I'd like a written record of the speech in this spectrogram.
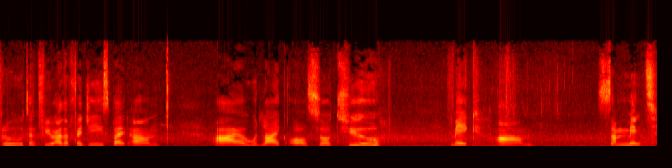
fruit and few other veggies, but um, I would like also to make um, some mint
